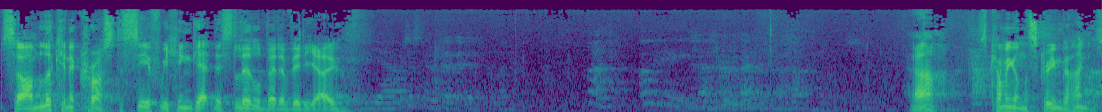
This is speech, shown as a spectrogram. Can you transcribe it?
so I'm looking across to see if we can get this little bit of video. Ah, it's coming on the screen behind us.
